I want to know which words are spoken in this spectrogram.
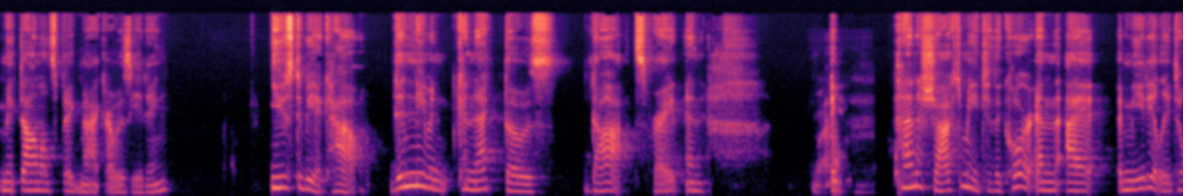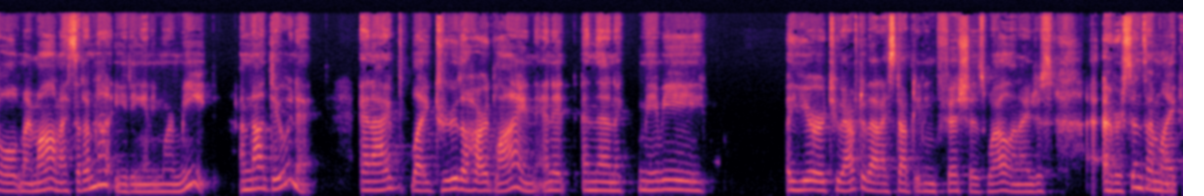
McDonald's Big Mac I was eating used to be a cow. Didn't even connect those dots, right? And wow. it kind of shocked me to the core. And I immediately told my mom, I said, I'm not eating any more meat. I'm not doing it and I like drew the hard line and it and then uh, maybe a year or two after that I stopped eating fish as well and I just ever since I'm like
